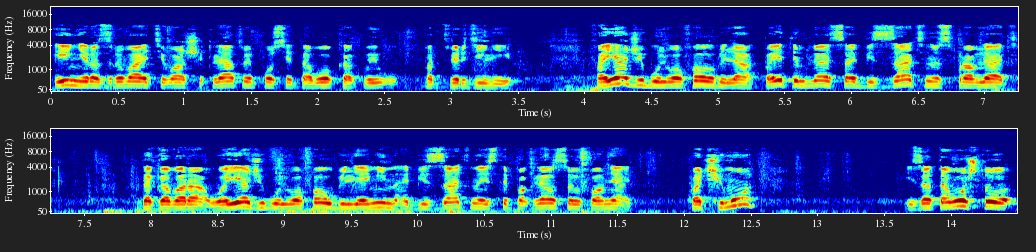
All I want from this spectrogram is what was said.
И не разрывайте ваши клятвы после того, как вы подтвердили их. Фаяджибуль вафау. Поэтому является обязательно справлять договора. Ваяджибуль вафау бильямин. Обязательно, если ты поклялся, выполнять. Почему? Из-за того, что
